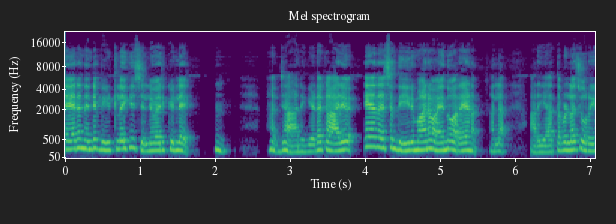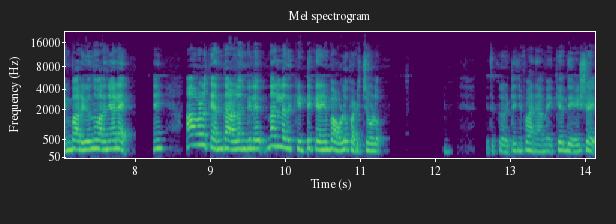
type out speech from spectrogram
നേരെ നിന്റെ വീട്ടിലേക്ക് ചെല്ലുമായിരിക്കും അല്ലേ. ജാനകിയുടെ കാര്യം ഏകദേശം തീരുമാനമായെന്ന് പറയണം. അല്ല അറിയാത്ത പിള്ള ചൊറിയും പറയൂന്ന് പറഞ്ഞോലേ അവൾക്ക് എന്താണെങ്കിലും നല്ലത് കിട്ടിക്കഴിയുമ്പോൾ അവൾ പഠിച്ചോളും. ഇത് കേട്ടിഞ്ഞപ്പോ അനാമയ്ക്ക് ദേഷ്യമായി.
